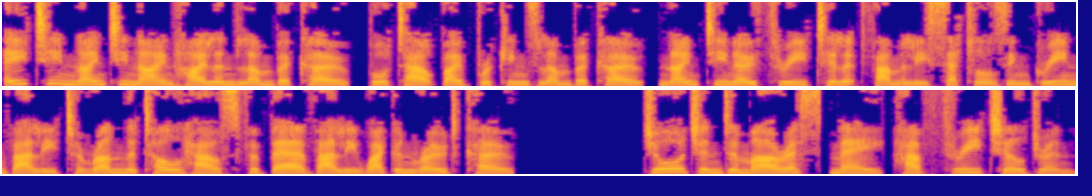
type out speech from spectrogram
1899 Highland Lumber Co., bought out by Brookings Lumber Co., 1903 Tillett family settles in Green Valley to run the toll house for Bear Valley Wagon Road Co. George and Damaris May have three children.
